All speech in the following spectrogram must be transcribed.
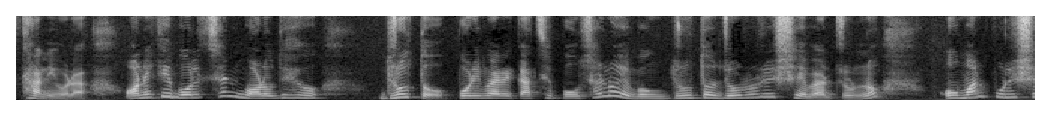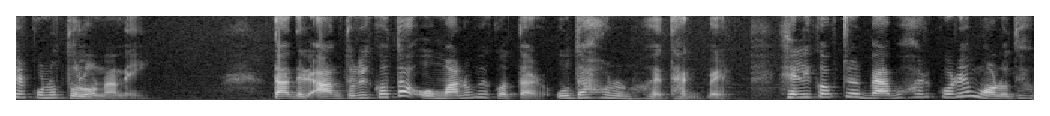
স্থানীয়রা। অনেকেই বলেছেন মরদেহ দ্রুত পরিবারের কাছে পৌঁছানো এবং দ্রুত জরুরি সেবার জন্য ওমান পুলিশের কোনো তুলনা নেই। তাদের আন্তরিকতা ও মানবিকতার উদাহরণ হয়ে থাকবে। হেলিকপ্টার ব্যবহার করে মরদেহ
